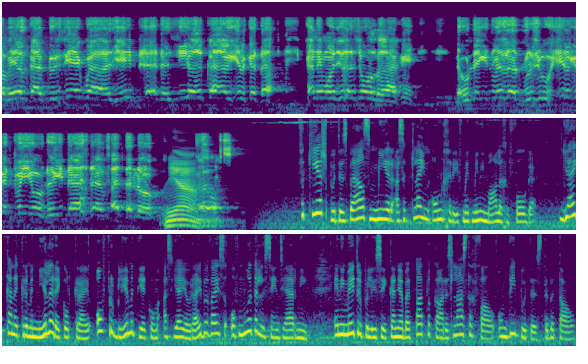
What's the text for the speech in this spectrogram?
geweest dat tu sê ek maar jy de sien elkaar elke dag kan jy mos gezond raken. Nou ik wel dat we zo elke twee of drie dagen vatten loop. Ja. Verkeersboetes behels meer as 'n klein ongerief met minimale gevolge. Jy kan 'n kriminele rekord kry of probleme teekom as jy jou rybewys of motorlisensie hernie en die metropolisie kan jou by padblokkades lastigval om die boetes te betaal.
